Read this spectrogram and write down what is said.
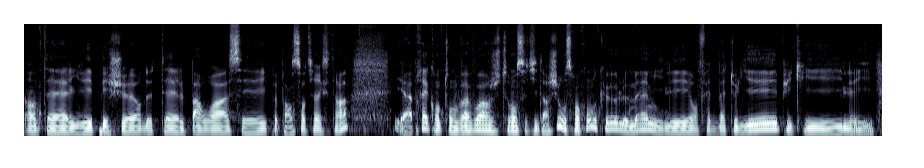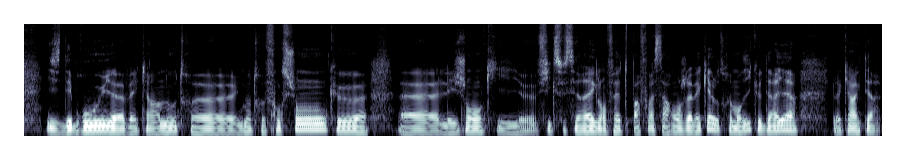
un tel, il est pêcheur de telle paroisse et il peut pas en sortir, etc. Et après, quand on va voir justement cette hiérarchie, on se rend compte que le même, il est en fait batelier, puis qu'il il, se débrouille avec euh, une autre fonction, que euh, les gens qui fixent ces règles, en fait, parfois s'arrangent avec elles. Autrement dit, que derrière le caractère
